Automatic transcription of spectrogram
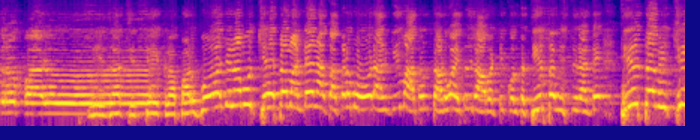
कृपाळू నిజ చిత్తే కృపాడు భోజనము చేద్దాం అంటే నాకు అక్కడ పోవడానికి మాత్రం తడువు అవుతుంది కాబట్టి కొంత తీర్థం ఇస్తుందంటే తీర్థం ఇచ్చి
